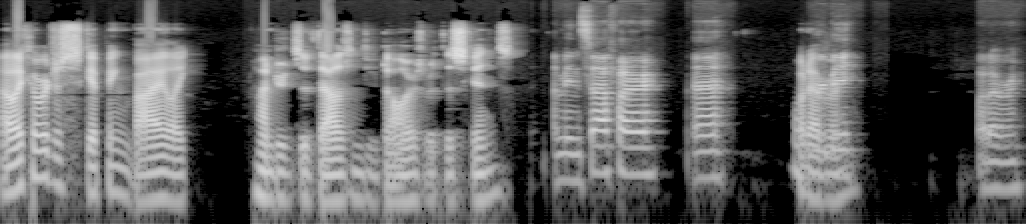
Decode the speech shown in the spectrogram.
I like how we're just skipping by like hundreds of thousands of dollars worth of skins. I mean sapphire. Eh. Whatever. Ruby, Whatever.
